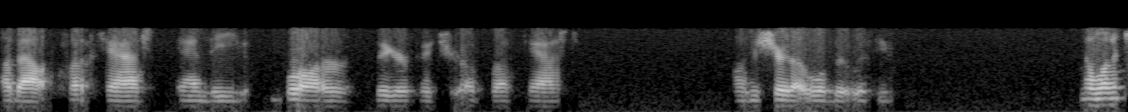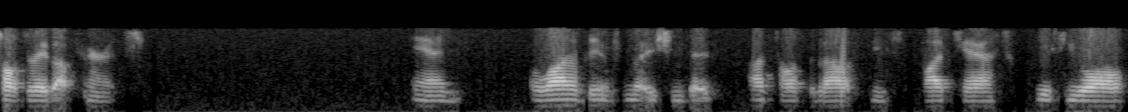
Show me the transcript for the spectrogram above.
about CleftCast and the broader, bigger picture of CleftCast. I'll just share that a little bit with you. And I want to talk today about parents. And a lot of the information that I've talked about these podcasts with you all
